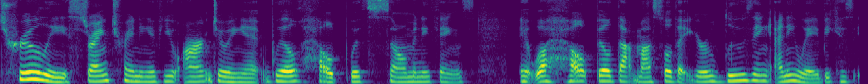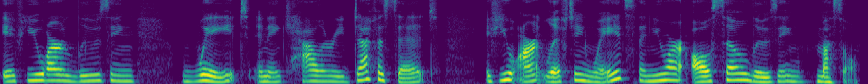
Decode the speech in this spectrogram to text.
truly strength training if you aren't doing it will help with so many things. It will help build that muscle that you're losing anyway because if you are losing weight in a calorie deficit if you aren't lifting weights then you are also losing muscle.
